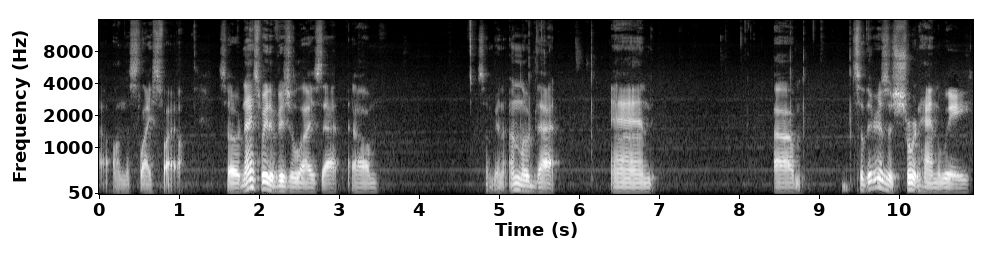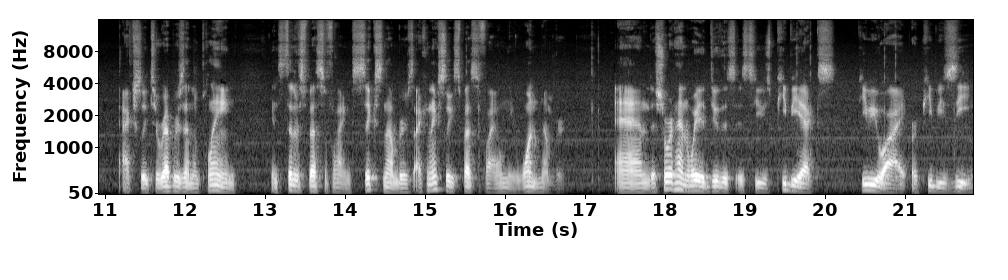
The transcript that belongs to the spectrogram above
uh, on the slice file. So nice way to visualize that. Um, so I'm going to unload that and um, so there is a shorthand way actually to represent a plane. Instead of specifying six numbers, I can actually specify only one number. And the shorthand way to do this is to use PBX, PBY, or PBZ,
